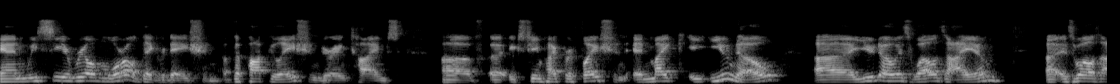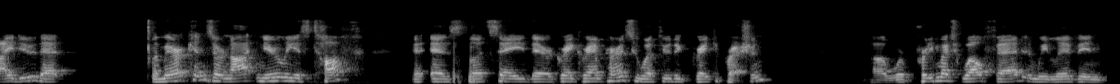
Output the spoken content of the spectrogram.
And we see a real moral degradation of the population during times of uh, extreme hyperinflation. And Mike, you know, uh, you know as well as I am, uh, as well as I do, that Americans are not nearly as tough as, let's say, their great grandparents who went through the Great Depression. Uh, we're pretty much well fed and we live in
